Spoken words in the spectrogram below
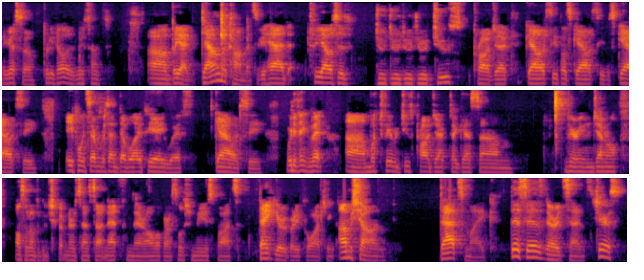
I guess so. Pretty colors makes sense. Um, but yeah, down in the comments, if you had Tree House's Ju- Ju- Ju- Ju- Juice Project, Galaxy plus Galaxy plus Galaxy, 8.7% double IPA with Galaxy. What do you think of it? Um, what's your favorite Juice Project, I guess, um, variant in general? Also, don't forget to check out nerdsense.net from there, all of our social media spots. Thank you, everybody, for watching. I'm Sean. That's Mike. This is Nerdsense. Cheers.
